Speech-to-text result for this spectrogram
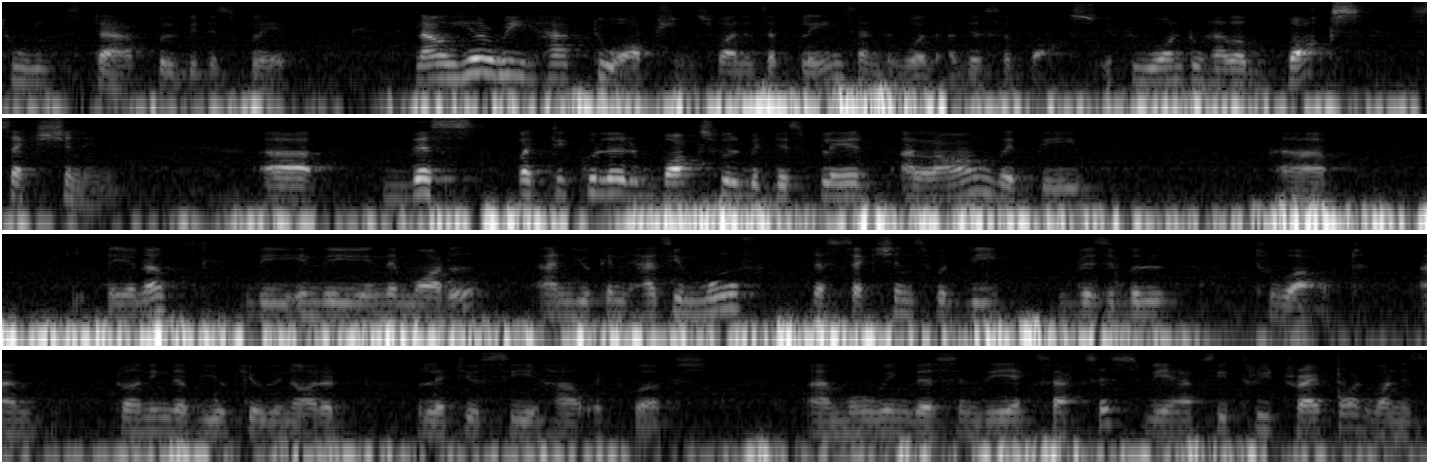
tools tab will be displayed. Now here we have two options. One is the planes and the other is a box. If you want to have a box sectioning uh, this particular box will be displayed along with the uh, you know the in the in the model and you can as you move the sections would be visible throughout. I'm turning the view cube in order to let you see how it works. I'm moving this in the x-axis we have see three tripod. One is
